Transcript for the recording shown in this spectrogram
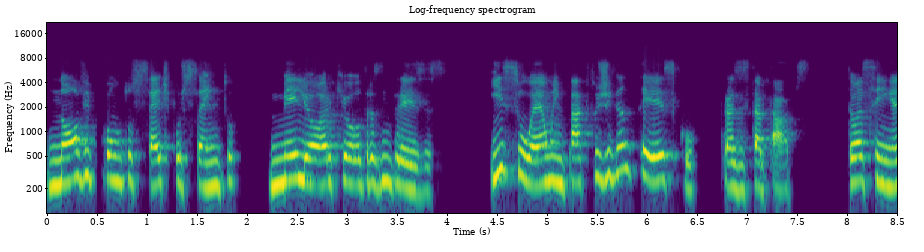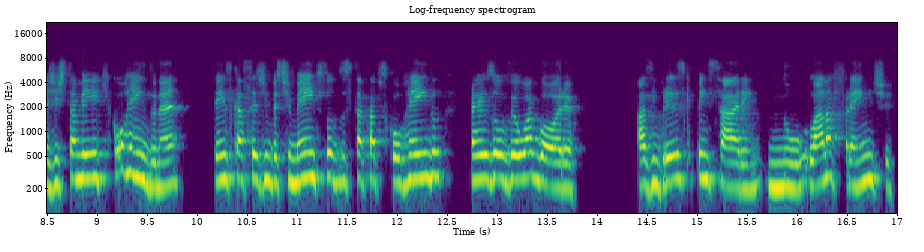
9,7% melhor que outras empresas. Isso é um impacto gigantesco para as startups. Então, assim, a gente está meio que correndo, né? Tem escassez de investimentos, todas as startups correndo para resolver o agora. As empresas que pensarem no lá na frente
